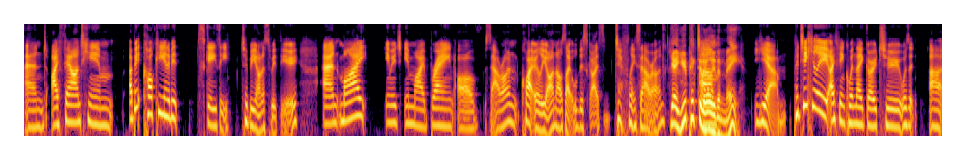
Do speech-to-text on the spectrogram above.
and I found him a bit cocky and a bit skeezy, to be honest with you. And my image in my brain of Sauron quite early on, I was like, well, this guy's definitely Sauron. Yeah, you picked it earlier Um, than me. Yeah, particularly I think when they go to was it uh,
